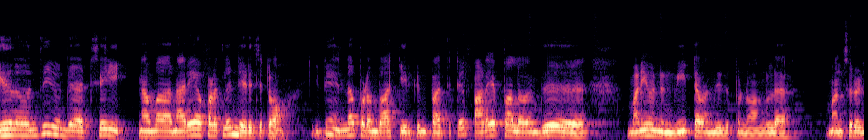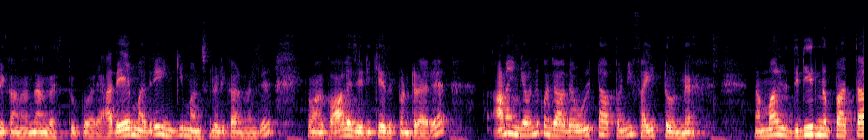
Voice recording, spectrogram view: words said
இதில் வந்து இவங்க சரி நம்ம நிறையா படத்துலேருந்து எடுத்துட்டோம். இன்னும் என்ன படம் பாக்கி இருக்குன்னு பார்த்துட்டு படையப்பாவில் வந்து மணிவண்ணன் வீட்டை வந்து இது பண்ணுவாங்கள்ல மன்சூர் அலிகான் வந்து அங்கே தூக்குவார். அதே மாதிரி இங்கேயும் மன்சூர் அலிகான் வந்து இவங்க காலேஜ் அடிக்க இது பண்ணுறாரு ஆனால் இங்கே வந்து கொஞ்சம் அதை உல்ட்டா பண்ணி ஃபைட் ஒன்று நம்மால் திடீர்னு பார்த்தா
